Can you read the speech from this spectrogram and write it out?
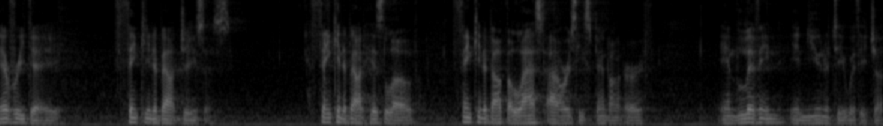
every day thinking about Jesus, thinking about his love, thinking about the last hours he spent on earth, and living in unity with each other.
